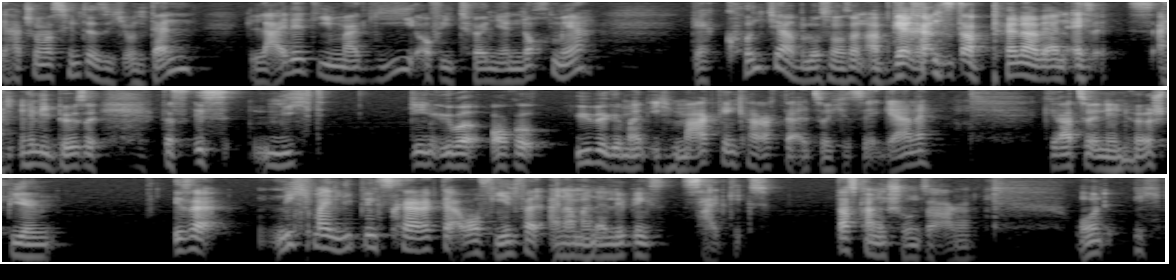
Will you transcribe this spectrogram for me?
Der hat schon was hinter sich. Und dann leidet die Magie auf Eternia noch mehr. Der konnte ja bloß noch so ein abgeranzter Penner werden. Es ist eigentlich nicht böse. Das ist nicht gegenüber Orko übel gemeint. Ich mag den Charakter als solches sehr gerne. Gerade so in den Hörspielen ist er nicht mein Lieblingscharakter, aber auf jeden Fall einer meiner Lieblings-Sidekicks. Das kann ich schon sagen. Und ich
